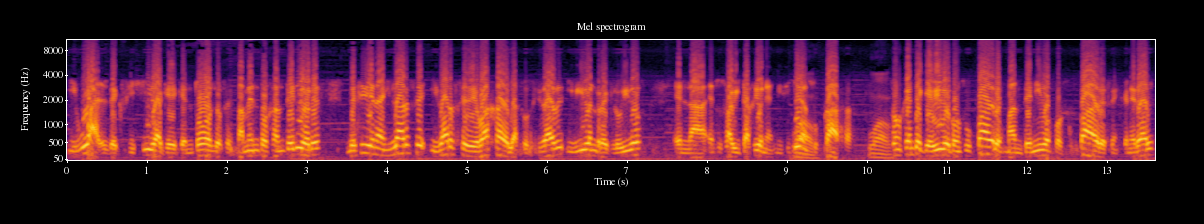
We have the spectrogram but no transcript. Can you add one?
igual de exigida que, que en todos los estamentos anteriores, deciden aislarse y darse de baja de la sociedad y viven recluidos en, la, en sus habitaciones, ni siquiera Wow. en sus casas. Wow. Son gente que vive con sus padres, mantenidos por sus padres en general,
